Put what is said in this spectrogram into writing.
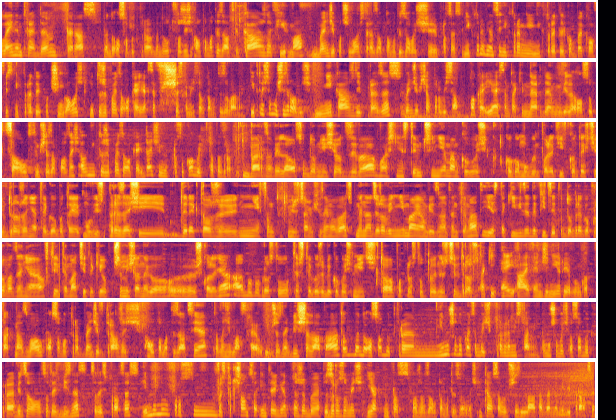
Kolejnym trendem teraz będą osoby, które będą tworzyć automatyzację. Każda firma będzie potrzebować teraz zautomatyzować e, procesy. Niektóre więcej, niektóre mniej, niektóre tylko back office, niektóre tylko księgowość. Niektórzy powiedzą, OK, ja chcę wszystko mieć zautomatyzowane. I ktoś to musi zrobić. Nie każdy prezes będzie chciał to robić sam. OK, ja jestem takim nerdem, wiele osób chcą z tym się zapoznać, ale niektórzy powiedzą, OK, dajcie mi po prostu kogoś, kto to zrobi. Bardzo wiele osób do mnie się odzywa właśnie z tym, czy nie mam kogoś, kogo mógłbym polecić w kontekście wdrożenia tego, bo tak jak mówisz, prezesi, dyrektorzy nie chcą takimi rzeczami się zajmować, menadżerowie nie mają wiedzy na ten temat i jest taki, widzę, deficyt dobrego prowadzenia w tym temacie takiego przemyślanego e, szkolenia, albo po prostu też tego, żeby kogoś mieć, kto po prostu pewne rzeczy wdroży. Taki AI engineer, ja bym go tak nazwał, osoba, która będzie wdrażać automatyzację, to będzie must have. I przez najbliższe lata to będą osoby, które nie muszą do końca być programistami. To muszą być osoby, które wiedzą, co to jest biznes, co to jest proces i będą po prostu wystarczająco inteligentne, żeby zrozumieć, jak ten proces można zautomatyzować. I te osoby przez lata będą mieli pracę.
